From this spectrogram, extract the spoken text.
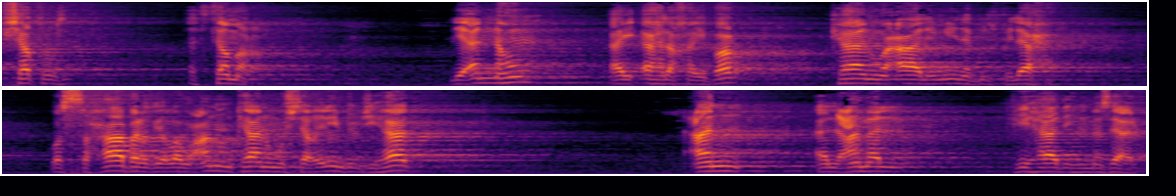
شطر الثمرة لأنهم أي أهل خيبر كانوا عالمين بالفلاحة. والصحابة رضي الله عنهم كانوا مشتغلين بالجهاد عن العمل في هذه المزارع.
